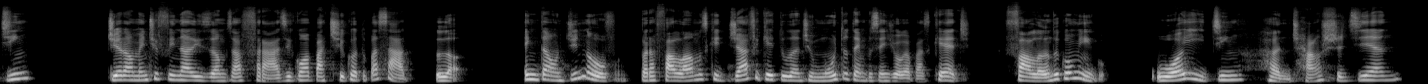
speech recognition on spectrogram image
jin, geralmente finalizamos a frase com a partícula do passado, le. Então, de novo, para falarmos que já fiquei durante muito tempo sem jogar basquete, falando comigo. 我已经很长时间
